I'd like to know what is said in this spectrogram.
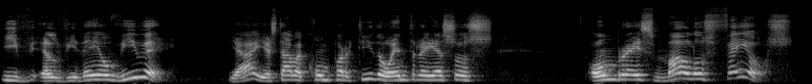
y el video vive, ¿ya? Y estaba compartido entre esos hombres malos, feos.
